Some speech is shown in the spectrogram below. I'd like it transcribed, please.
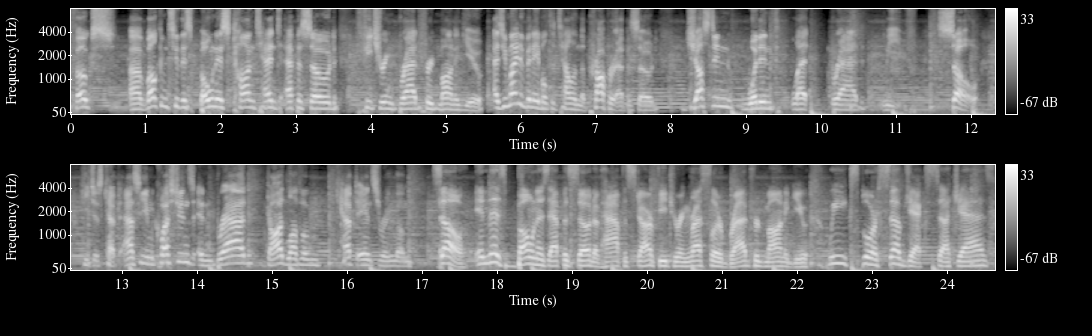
folks. Uh, welcome to this bonus content episode featuring Bradford Montague. As you might have been able to tell in the proper episode, Justin wouldn't let Brad leave. So he just kept asking him questions, and Brad, God love him, kept answering them. So, in this bonus episode of Half a Star featuring wrestler Bradford Montague, we explore subjects such as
